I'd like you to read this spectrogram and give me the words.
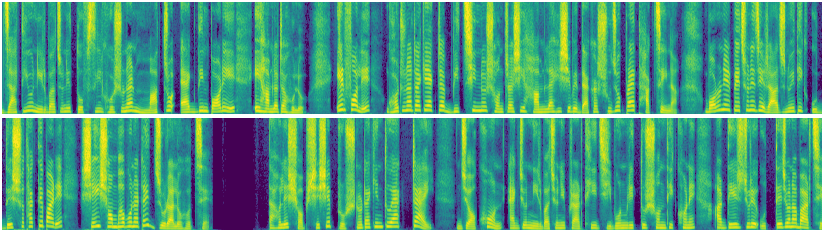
জাতীয় নির্বাচনে তফসিল ঘোষণার মাত্র একদিন পরে এই হামলাটা হলো। এর ফলে ঘটনাটাকে একটা বিচ্ছিন্ন সন্ত্রাসী হামলা হিসেবে দেখার সুযোগ প্রায় থাকছেই না। বরণের পেছনে যে রাজনৈতিক উদ্দেশ্য থাকতে পারে, সেই সম্ভাবনাটাই জোরালো হচ্ছে। তাহলে সবশেষে প্রশ্নটা কিন্তু একটাই, যখন একজন নির্বাচনী প্রার্থী জীবন মৃত্যুর সন্ধিক্ষণে আর দেশজুড়ে উত্তেজনা বাড়ছে,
